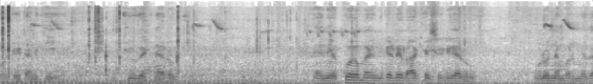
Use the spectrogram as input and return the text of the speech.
ఓటేయడానికి క్యూ పెట్టినారు నేను ఎక్కువగా మరి ఎందుకంటే రాకేష్ రెడ్డి గారు మూడో నెంబర్ మీద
